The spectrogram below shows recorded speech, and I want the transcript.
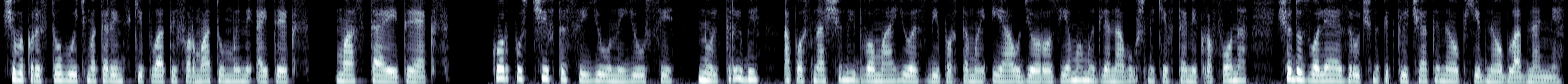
що використовують материнські плати формату Mini ITX, MAS та ATX. Корпус Chiftes Uni UC 03 b ап оснащений двома USB-портами і аудіороз'ємами для навушників та мікрофона, що дозволяє зручно підключати необхідне обладнання.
